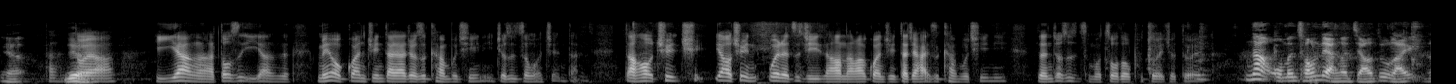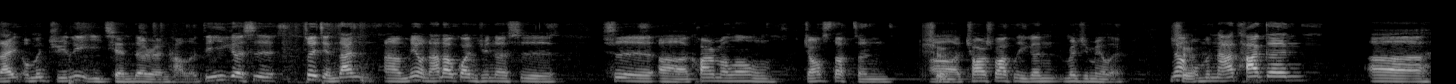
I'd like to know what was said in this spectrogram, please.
？Yeah，他对啊，一样啊，都是一样的。没有冠军，大家就是看不起你，就是这么简单。然后去去要去为了自己，然后拿到冠军，大家还是看不起你。人就是怎么做都不对，就对了。那我们从两个角度来来，我们举例以前的人好了。第一个是最简单啊、呃，没有拿到冠军的是是呃，Karl Malone、John Stockton、呃 Charles Barkley 跟 Reggie Miller。那我们拿他跟呃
